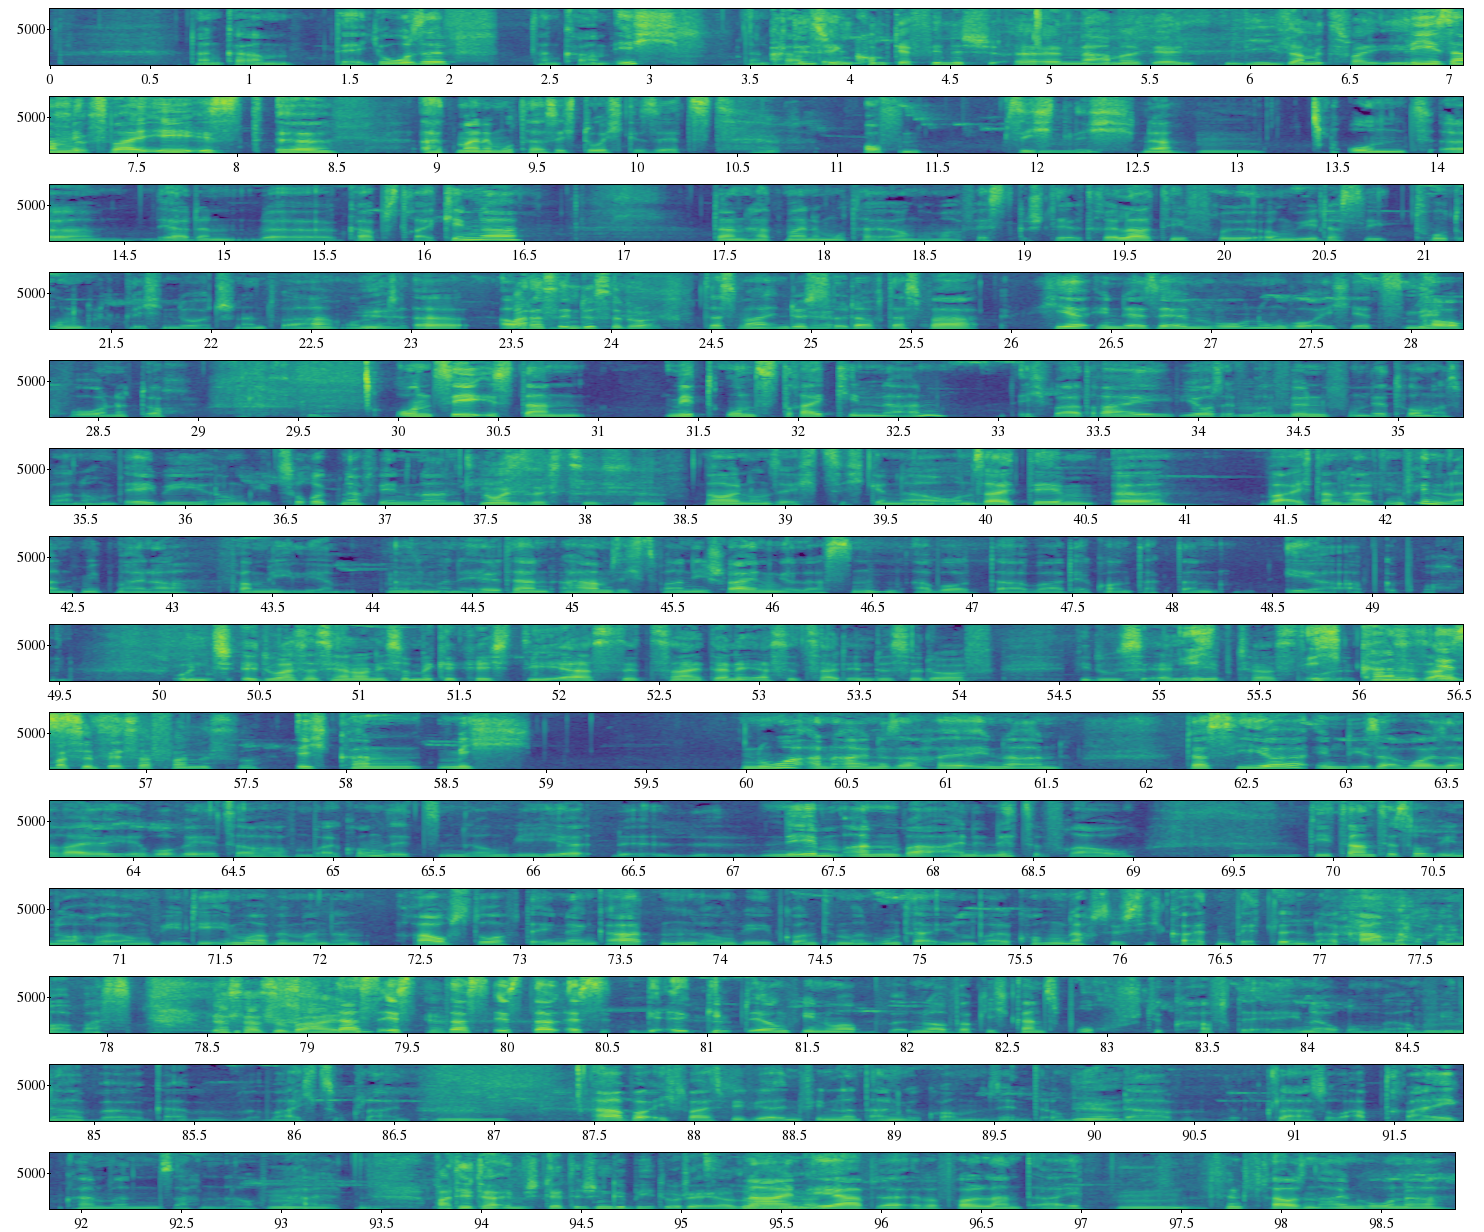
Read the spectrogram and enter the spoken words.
Dann kam der Josef, dann kam ich, dann Ach, kam deswegen der kommt der finnische äh, Name, der Lisa mit zwei I. Lisa mit zwei E ist, äh, hat meine Mutter sich durchgesetzt. Offensichtlich. Ne? Und äh, ja, dann äh, gab es drei Kinder. Dann hat meine Mutter irgendwann mal festgestellt, relativ früh irgendwie, dass sie totunglücklich in Deutschland war. Und, Ja. äh, War das in Düsseldorf? das war in Düsseldorf. Das war hier in derselben Wohnung, wo ich jetzt Nee. auch wohne, doch. Und sie ist dann mit uns drei Kindern, ich war drei, Josef Mhm. war fünf und der Thomas war noch ein Baby, irgendwie zurück nach Finnland. 69, ja. 69, genau. Mhm. Und seitdem äh, war ich dann halt in Finnland mit meiner Familie. Also Mhm. meine Eltern haben sich zwar nie scheiden gelassen, aber da war der Kontakt dann eher abgebrochen. Und äh, du hast das ja noch nicht so mitgekriegt, die erste Zeit, deine erste Zeit in Düsseldorf, wie du es erlebt hast. ich kann Kannst du sagen, es- was du besser fandest? So? Ich kann mich nur an eine Sache erinnern, dass hier in dieser Häuserreihe hier, wo wir jetzt auch auf dem Balkon sitzen, irgendwie hier äh, nebenan war eine nette Frau, die Tante Sophie noch irgendwie, die immer, wenn man dann raus durfte in den Garten, irgendwie konnte man unter ihrem Balkon nach Süßigkeiten betteln. Da kam auch immer was. Das hast du behalten? Das ist, ja. das ist, das, es g- gibt irgendwie nur, nur wirklich ganz bruchstückhafte Erinnerungen. Irgendwie Mhm. da äh, war ich zu klein. Aber ich weiß, wie wir in Finnland angekommen sind. Irgendwie Ja. da, klar, so ab drei kann man Sachen auch behalten. Wart ihr da im städtischen Gebiet oder eher so Nein, eher äh, voll Landei. Mhm. 5000 Einwohner.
